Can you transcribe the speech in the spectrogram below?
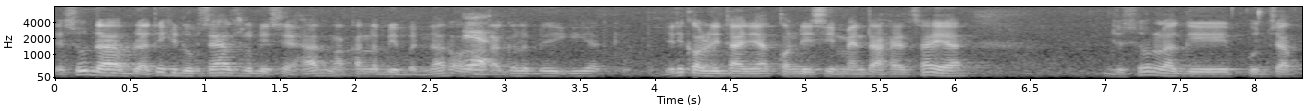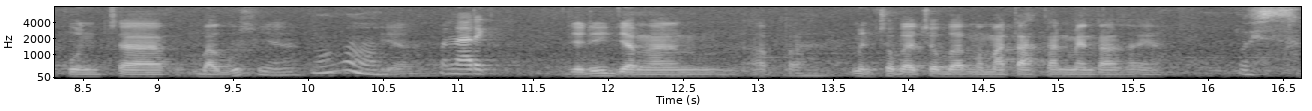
Ya sudah, berarti hidup saya harus lebih sehat, makan lebih benar, Iya. olahraga lebih giat gitu. Jadi kalau ditanya kondisi mental health saya justru lagi puncak-puncak bagusnya. Oh, Ya. menarik. Jadi jangan apa mencoba-coba mematahkan mental saya. Wis.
